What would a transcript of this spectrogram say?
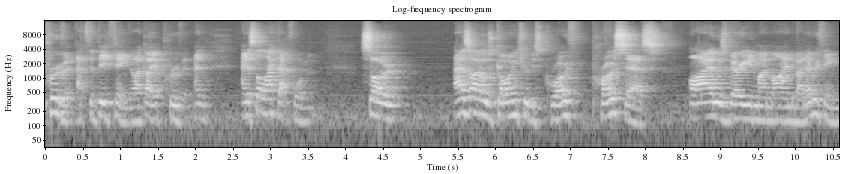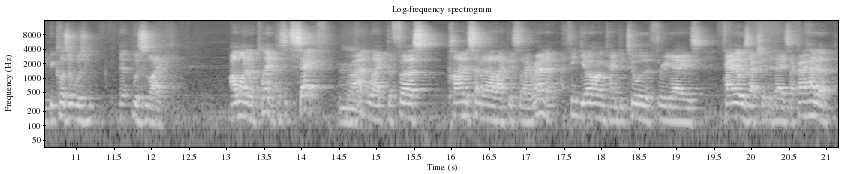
prove it. That's the big thing. They're like, oh yeah, prove it. And and it's not like that for me. So as I was going through this growth process, I was very in my mind about everything because it was it was like I wanted a plan because it's safe, mm. right? Like the first kind of seminar like this that I ran it, I think Johan came to two of the three days. Taylor was actually at the days. Like I had a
